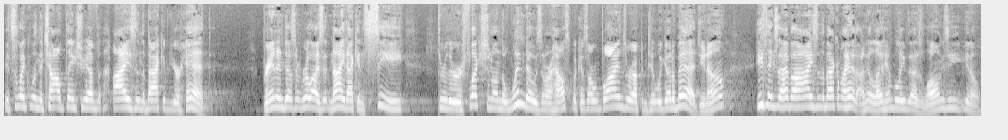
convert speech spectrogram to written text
It's like when the child thinks you have eyes in the back of your head. Brandon doesn't realize at night I can see through the reflection on the windows in our house because our blinds are up until we go to bed, you know? He thinks I have eyes in the back of my head. I'm going to let him believe that as long as he, you know.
